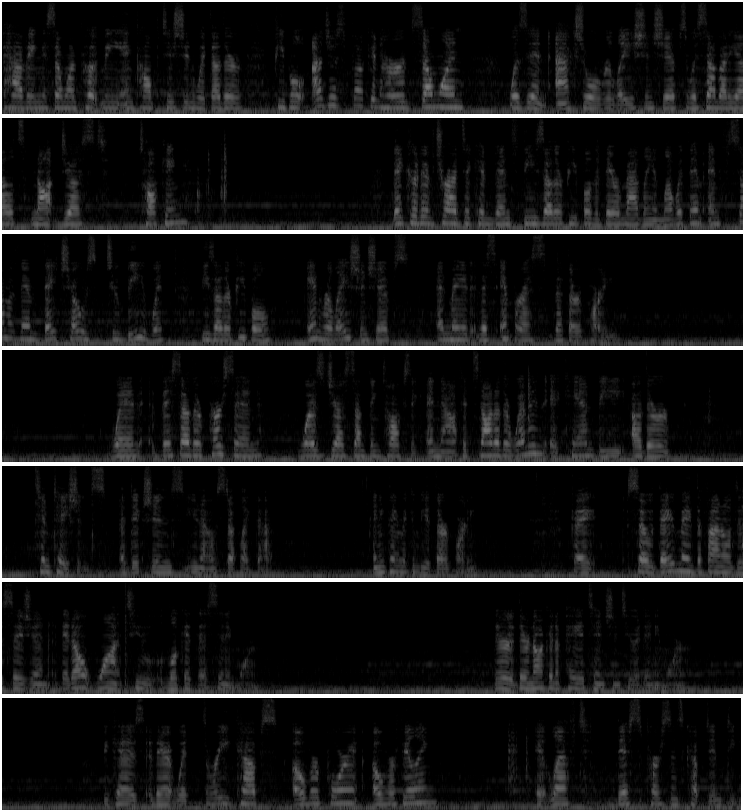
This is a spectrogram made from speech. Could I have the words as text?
having someone put me in competition with other people. I just fucking heard someone was in actual relationships with somebody else, not just talking. They could have tried to convince these other people that they were madly in love with them. And some of them, they chose to be with these other people in relationships and made this Empress the third party. When this other person was just something toxic. And now, if it's not other women, it can be other temptations, addictions, you know, stuff like that. Anything that can be a third party. Okay, so they've made the final decision. They don't want to look at this anymore. They're they're not going to pay attention to it anymore. Because they're with three cups over overpouring, overfilling, it left this person's cup empty.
